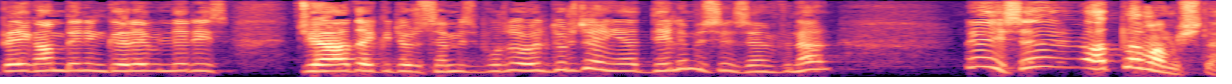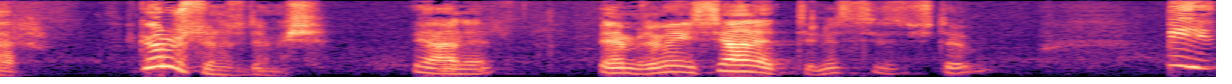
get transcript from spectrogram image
peygamberin görevlileriyiz. Cihada gidiyoruz. Sen biz burada öldüreceksin ya. Deli misin sen filan. Neyse atlamamışlar. Görürsünüz demiş. Yani emrime isyan ettiniz. Siz işte bir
